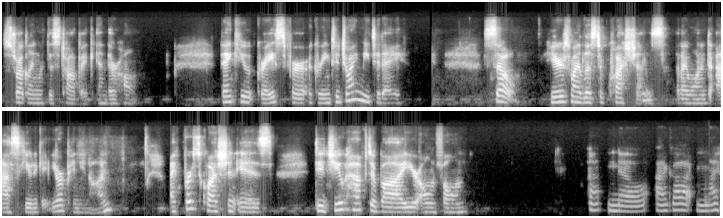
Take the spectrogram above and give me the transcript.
struggling with this topic in their home. Thank you, Grace, for agreeing to join me today. So, Here's my list of questions that I wanted to ask you to get your opinion on. My first question is Did you have to buy your own phone? Uh, no, I got my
